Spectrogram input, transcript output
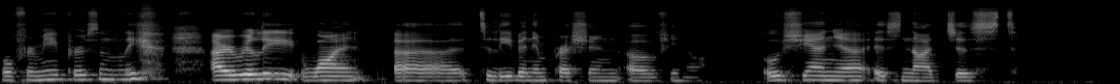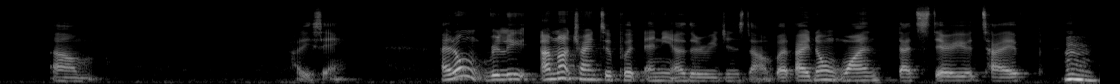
Well, for me personally, I really want uh, to leave an impression of, you know, Oceania is not just, um, how do you say? I don't really, I'm not trying to put any other regions down, but I don't want that stereotype Mm,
